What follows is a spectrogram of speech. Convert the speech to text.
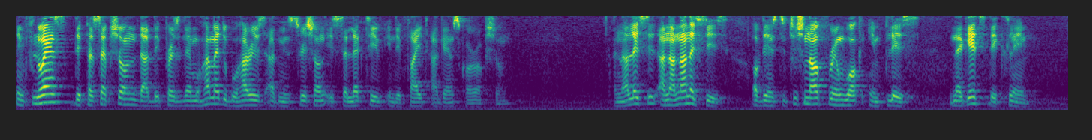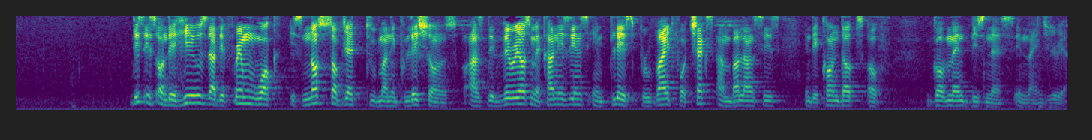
influenced the perception that the President Muhammadu Buhari's administration is selective in the fight against corruption. Analysis, an analysis of the institutional framework in place negates the claim this is on the heels that the framework is not subject to manipulations as the various mechanisms in place provide for checks and balances in the conduct of government business in Nigeria.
